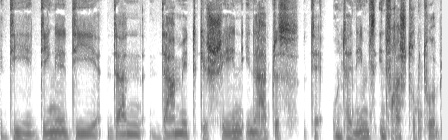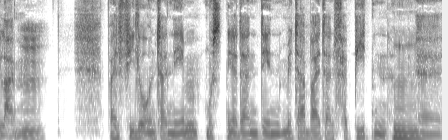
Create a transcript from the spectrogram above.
die Dinge, die dann damit geschehen, innerhalb des, der Unternehmensinfrastruktur bleiben. Mhm. Weil viele Unternehmen mussten ja dann den Mitarbeitern verbieten, mhm. äh,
